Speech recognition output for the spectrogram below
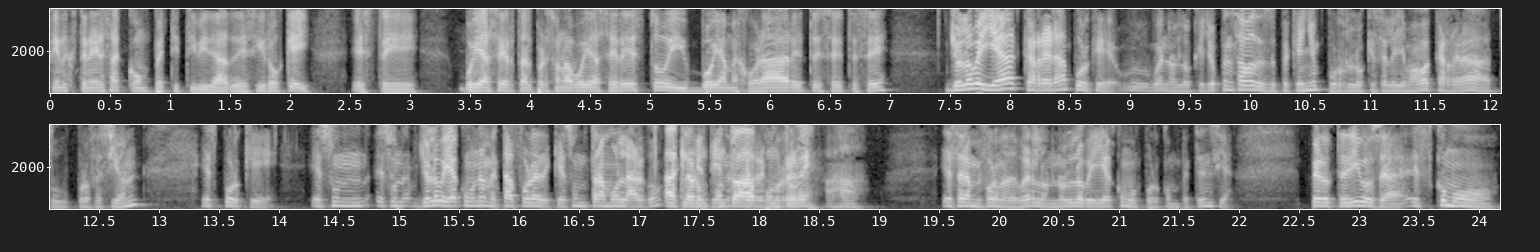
tienes que tener esa competitividad de decir, ok, este, voy a ser tal persona, voy a hacer esto y voy a mejorar, etc, etc. Yo lo veía carrera porque, bueno, lo que yo pensaba desde pequeño por lo que se le llamaba carrera a tu profesión es porque es un, es una, yo lo veía como una metáfora de que es un tramo largo. Ah, claro, que un punto A, que punto. B. Ajá. Esa era mi forma de verlo, no lo veía como por competencia. Pero te digo, o sea, es como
